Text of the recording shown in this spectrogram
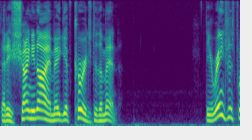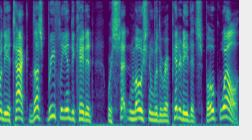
that his shining eye may give courage to the men. The arrangements for the attack thus briefly indicated were set in motion with a rapidity that spoke well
